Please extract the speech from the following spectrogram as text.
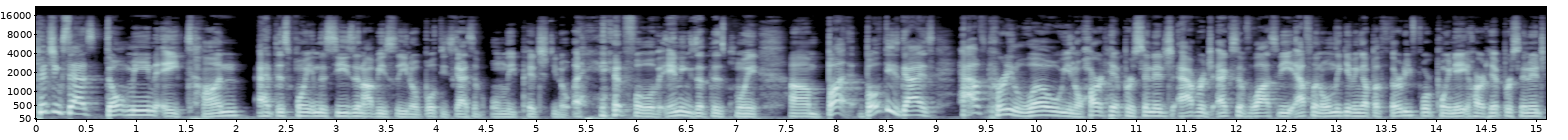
pitching stats don't mean a ton at this point in the season. Obviously, you know, both these guys have only pitched, you know, a handful of innings at this point. Um, but both these guys have pretty low, you know, hard hit percentage, average exit velocity. Eflin only giving up a 34.8 hard hit percentage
